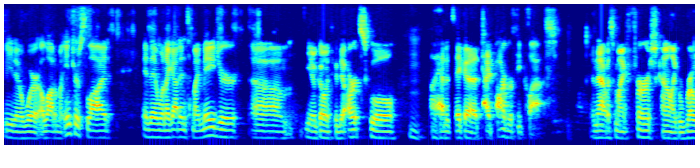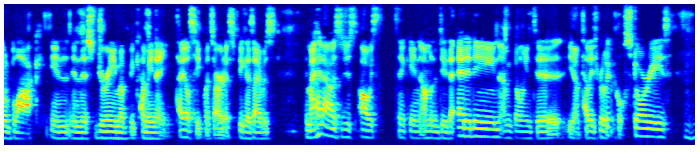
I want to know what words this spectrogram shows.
you know, where a lot of my interest lied. And then when I got into my major, um, you know, going through the art school, hmm. I had to take a typography class, and that was my first kind of like roadblock in in this dream of becoming a title sequence artist because I was in my head I was just always thinking I'm going to do the editing. I'm going to you know tell these really cool stories, mm-hmm.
